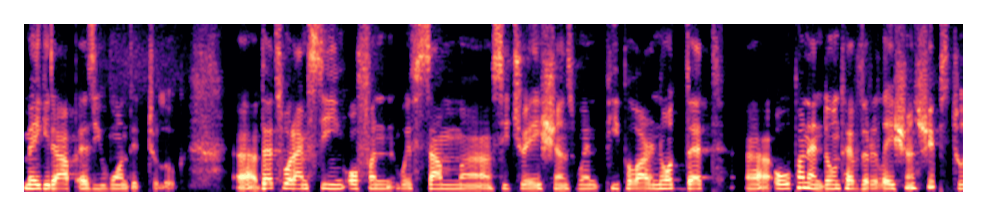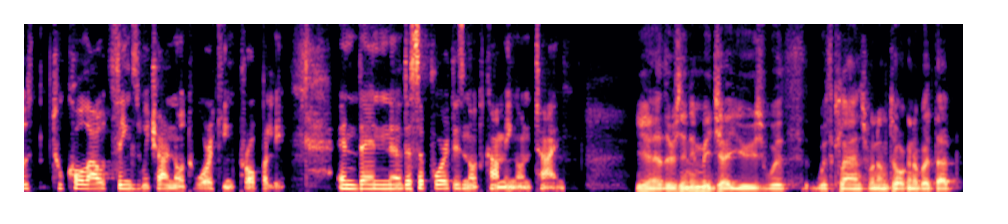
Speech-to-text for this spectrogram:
make it up as you want it to look. Uh, that's what I'm seeing often with some uh, situations when people are not that uh, open and don't have the relationships to to call out things which are not working properly, and then uh, the support is not coming on time. Yeah, there's an image I use with with clients when I'm talking about that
